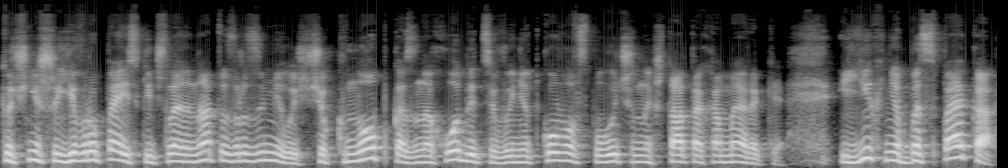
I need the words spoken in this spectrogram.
точніше, європейські члени НАТО зрозуміли, що кнопка знаходиться винятково в Сполучених Штатах Америки, і їхня безпека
